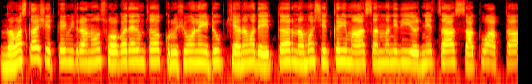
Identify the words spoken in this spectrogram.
नमस्कार शेतकरी मित्रांनो स्वागत आहे तुमचं कृषी वन यूट्यूब चॅनलमध्ये तर नमः शेतकरी महासन्मान निधी योजनेचा सातवा हप्ता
